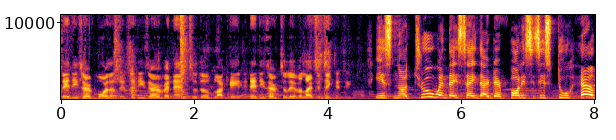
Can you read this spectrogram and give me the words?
They deserve more than this. They deserve an end to the blockade. They deserve to live a life in dignity. It's not true when they say that their policies is to help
